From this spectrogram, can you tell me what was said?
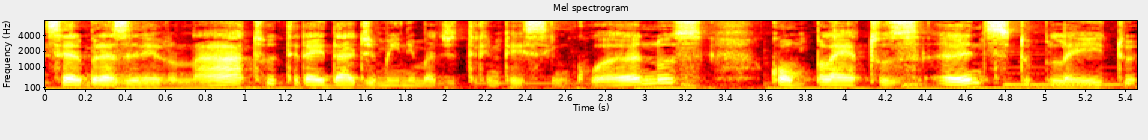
Ser brasileiro nato, ter a idade mínima de 35 anos, completos antes do pleito,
